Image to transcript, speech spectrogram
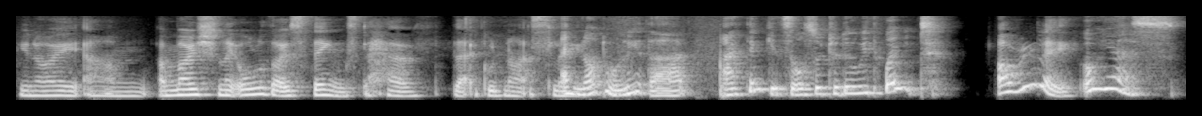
you know, um, emotionally, all of those things to have that good night's sleep. And not only that, I think it's also to do with weight. oh, really? Oh, yes.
